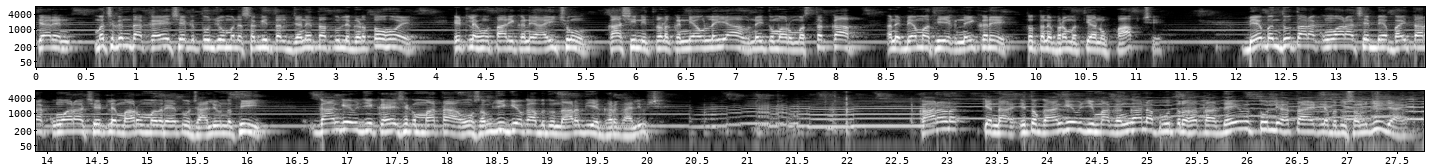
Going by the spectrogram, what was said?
ત્યારે મચગંદા કહે છે કે તું જો મને સગીતલ જનેતા તુલ્ય ગણતો હોય, એટલે હું તારી કને આવી છું. કાશીની ત્રણ કન્યાઓ લઈ આવ, નહીં તો મારું મસ્તક કાપ અને બેમાંથી એક નહીં કરે તો તને બ્રહ્મ પાપ છે. બે બંધુ તારા કુંવારા છે, બે ભાઈ તારા કુંવારા છે, એટલે મારું મન રહેતું ઝાલ્યું નથી. ગાંગેવજી કહે છે કે, માતા, હું સમજી ગયો કે આ બધું નારદીએ ઘર ઘાલ્યું છે. કારણ કે ના, એ તો ગાંગેવજી માં ગંગાના પુત્ર હતા દૈવ તુલ્ય હતા, એટલે બધું સમજી જાય.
